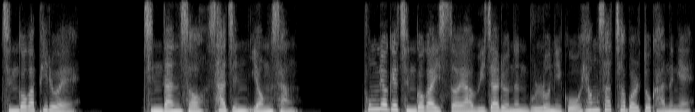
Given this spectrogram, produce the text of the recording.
증거가 필요해. 진단서, 사진, 영상. 폭력의 증거가 있어야 위자료는 물론이고 형사처벌도 가능해.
